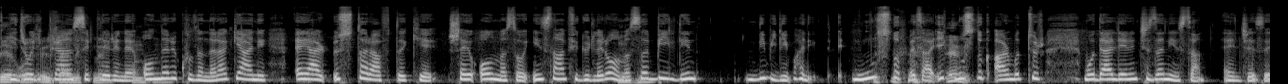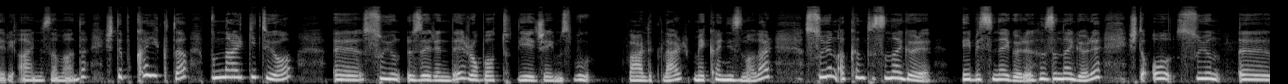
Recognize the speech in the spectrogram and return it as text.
hidrolik prensiplerini Hı-hı. onları kullanarak yani eğer üst taraftaki şey olmasa o insan figürleri olmasa Hı-hı. bildiğin ne bileyim hani musluk mesela ilk evet. musluk armatür modellerini çizen insan El Cezeri aynı zamanda. İşte bu kayıkta bunlar gidiyor e, suyun üzerinde robot diyeceğimiz bu varlıklar, mekanizmalar suyun akıntısına göre, debisine göre, hızına göre işte o suyun e,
